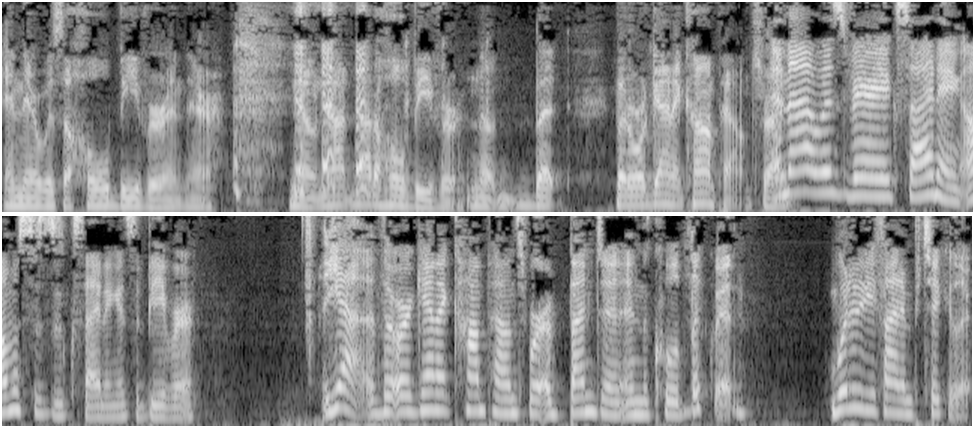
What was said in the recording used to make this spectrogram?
and there was a whole beaver in there. No, not not a whole beaver, no, but but organic compounds, right? And that was very exciting, almost as exciting as a beaver. Yeah, the organic compounds were abundant in the cooled liquid. What did he find in particular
